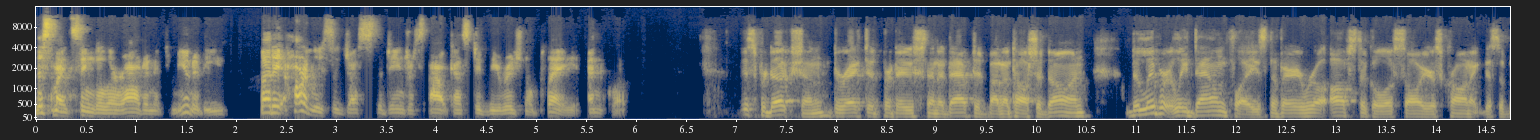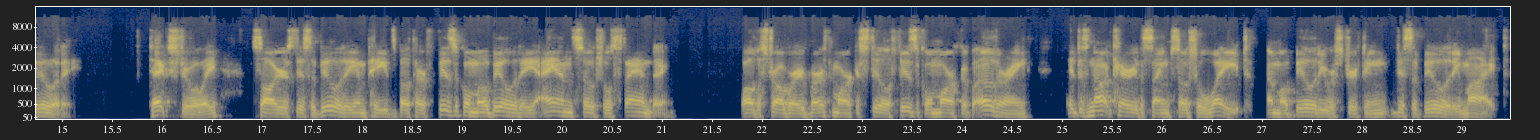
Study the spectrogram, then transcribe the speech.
This might single her out in a community, but it hardly suggests the dangerous outcast of the original play. End quote. This production, directed, produced, and adapted by Natasha Dawn, deliberately downplays the very real obstacle of Sawyer's chronic disability. Textually, Sawyer's disability impedes both her physical mobility and social standing. While the strawberry birthmark is still a physical mark of othering, it does not carry the same social weight a mobility restricting disability might.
